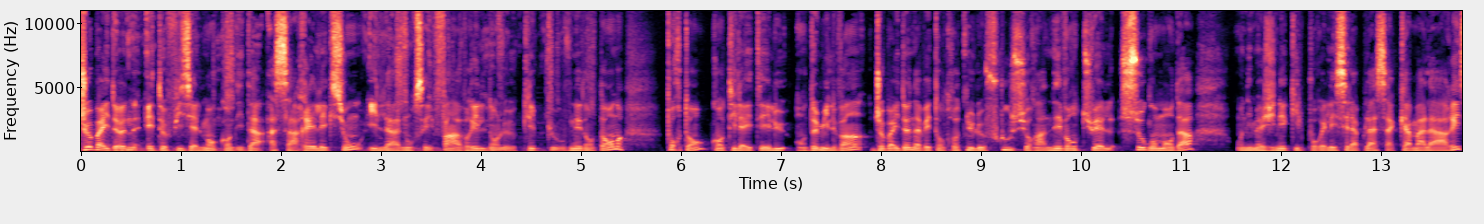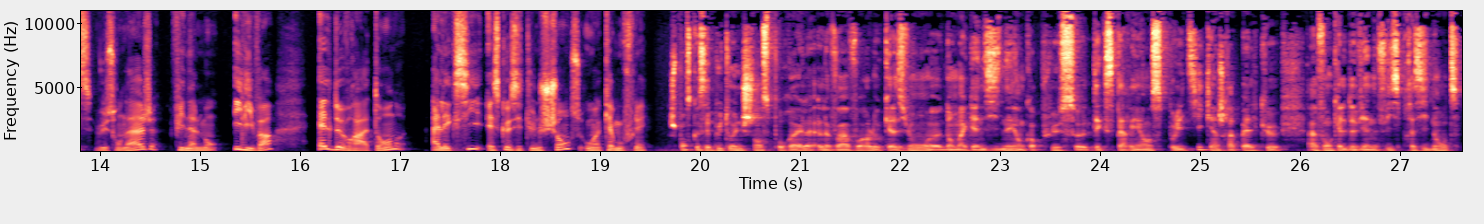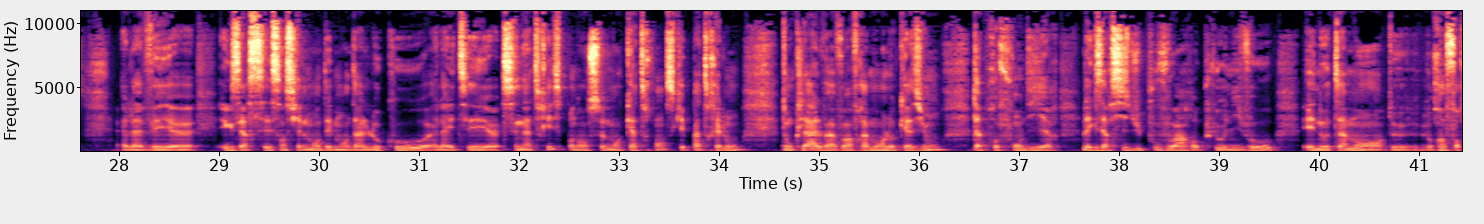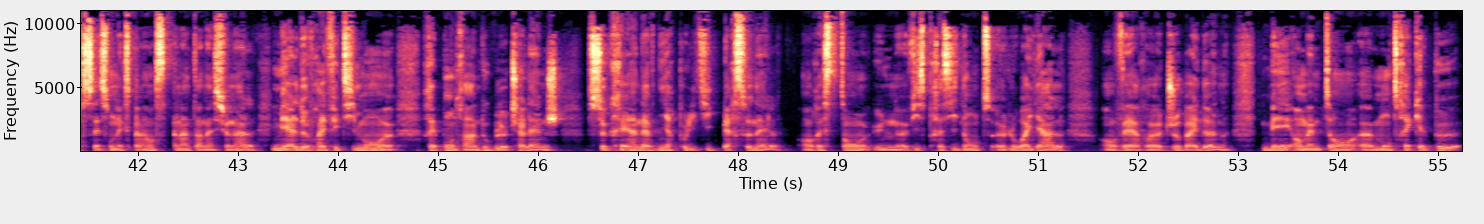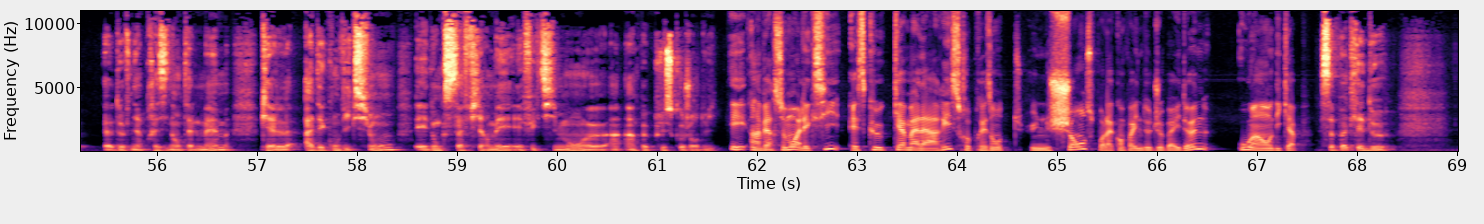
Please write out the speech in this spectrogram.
Joe Biden est officiellement candidat à sa réélection. Il l'a annoncé fin avril dans le clip que vous venez d'entendre. Pourtant, quand il a été élu en 2020, Joe Biden avait entretenu le flou sur un éventuel second mandat. On imaginait qu'il pourrait laisser la place à Kamala Harris, vu son âge. Finalement, il y va. Elle devra attendre. Alexis, est-ce que c'est une chance ou un camouflet? Je pense que c'est plutôt une chance pour elle. Elle va avoir l'occasion euh, d'emmagasiner encore plus euh, d'expérience politique. Hein. Je rappelle que avant qu'elle devienne vice-présidente, elle avait euh, exercé essentiellement des mandats locaux. Elle a été sénatrice pendant seulement quatre ans, ce qui est pas très long. Donc là, elle va avoir vraiment l'occasion d'approfondir l'exercice du pouvoir au plus haut niveau et notamment de renforcer son expérience à l'international. Mais elle devra effectivement répondre à un double challenge, se créer un avenir politique personnel en restant une vice-présidente euh, loyale envers euh, Joe Biden, mais en même temps euh, montrer qu'elle peut devenir présidente elle-même, qu'elle a des convictions et donc s'affirmer effectivement un, peu plus qu'aujourd'hui. Et inversement, Alexis, est-ce que Kamala Harris représente une chance pour la campagne de Joe Biden ou un handicap? Ça peut être les deux.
